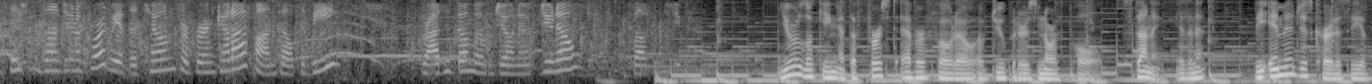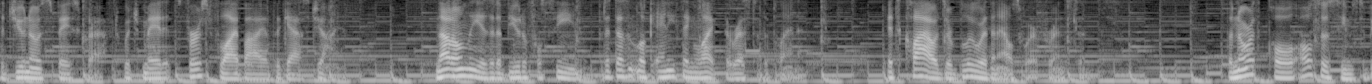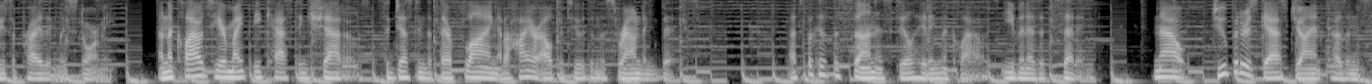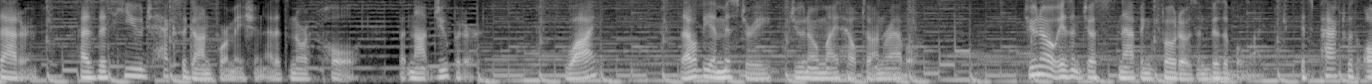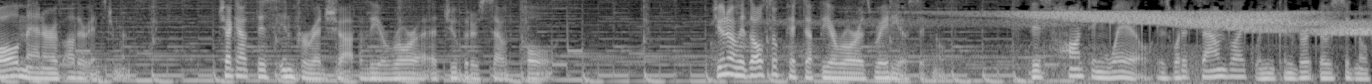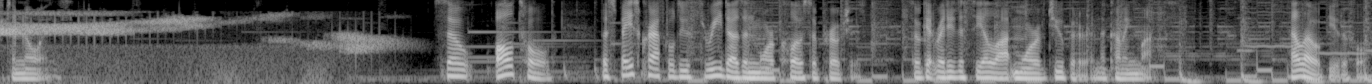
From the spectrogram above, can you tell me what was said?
stations on Juno Chord. We have the tone for burn cutoff on Delta B. Gratito mum Juno. Juno, welcome to. You're looking at the first ever photo of Jupiter's North Pole. Stunning, isn't it? The image is courtesy of the Juno spacecraft, which made its first flyby of the gas giant. Not only is it a beautiful scene, but it doesn't look anything like the rest of the planet. Its clouds are bluer than elsewhere, for instance. The North Pole also seems to be surprisingly stormy, and the clouds here might be casting shadows, suggesting that they're flying at a higher altitude than the surrounding bits. That's because the sun is still hitting the clouds, even as it's setting. Now, Jupiter's gas giant cousin Saturn has this huge hexagon formation at its north pole, but not Jupiter. Why? That'll be a mystery Juno might help to unravel. Juno isn't just snapping photos in visible light, it's packed with all manner of other instruments. Check out this infrared shot of the aurora at Jupiter's south pole. Juno has also picked up the aurora's radio signals. This haunting wail is what it sounds like when you convert those signals to noise. So, all told, the spacecraft will do three dozen more close approaches, so get ready to see a lot more of Jupiter in the coming months. Hello, beautiful.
